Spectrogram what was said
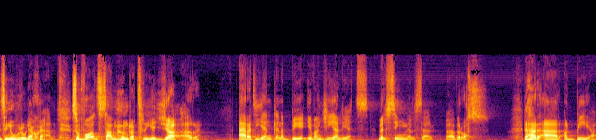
sin oroliga själ. Så vad psalm 103 gör är att egentligen att be evangeliets välsignelser över oss. Det här är att be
